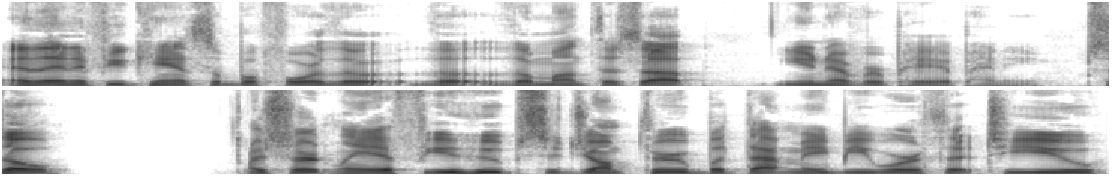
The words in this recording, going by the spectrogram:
And then if you cancel before the, the, the month is up, you never pay a penny. So There's certainly a few hoops to jump through, but that may be worth it to you,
